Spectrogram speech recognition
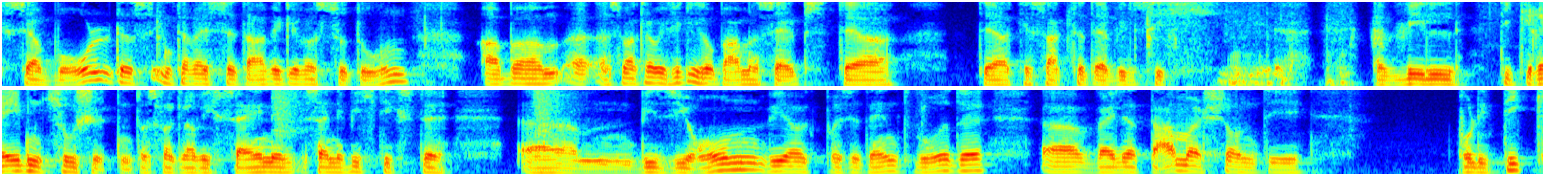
sehr wohl das Interesse da, wirklich was zu tun. Aber äh, es war, glaube ich, wirklich Obama selbst, der, der gesagt hat, er will sich, äh, er will die Gräben zuschütten. Das war, glaube ich, seine, seine wichtigste ähm, Vision, wie er Präsident wurde, äh, weil er damals schon die Politik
